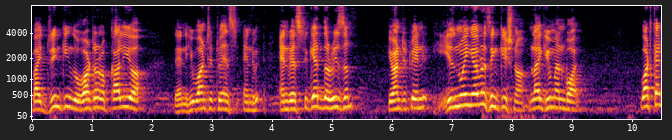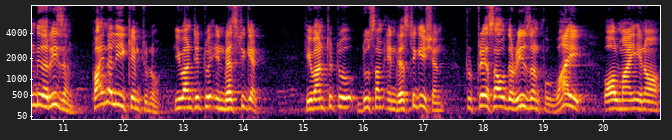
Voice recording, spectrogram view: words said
by drinking the water of Kaliya. Then he wanted to investigate the reason. He wanted to, he is knowing everything, Krishna, like human boy. What can be the reason? Finally he came to know. He wanted to investigate. He wanted to do some investigation to trace out the reason for why all my, you know,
